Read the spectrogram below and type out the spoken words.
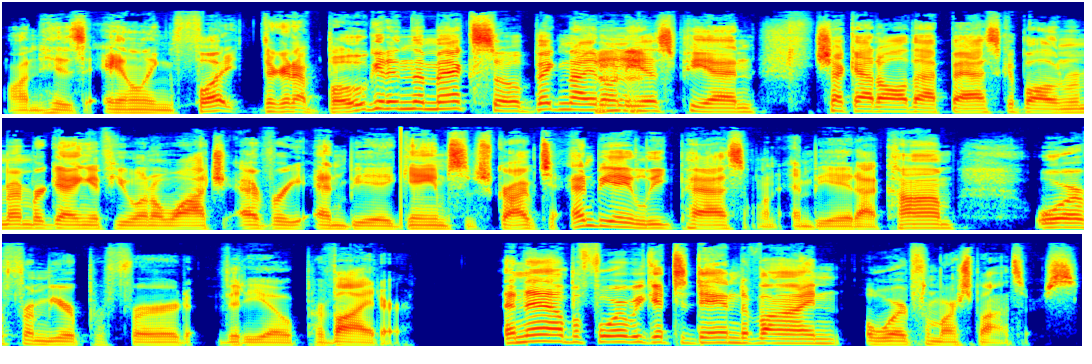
on his ailing foot. They're going to have Bogut in the mix. So a big night on hmm. E ESPN. Check out all that basketball. And remember, gang, if you want to watch every NBA game, subscribe to NBA League Pass on NBA.com or from your preferred video provider. And now, before we get to Dan Devine, a word from our sponsors.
